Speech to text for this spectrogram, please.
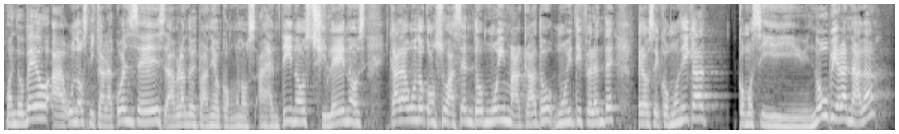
Cuando veo a unos nicaragüenses hablando español con unos argentinos, chilenos, cada uno con su acento muy marcado, muy diferente, pero se comunica como si no hubiera nada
